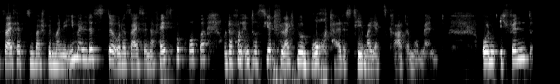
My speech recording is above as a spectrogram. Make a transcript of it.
sei es jetzt zum Beispiel meine E-Mail-Liste oder sei es in der Facebook-Gruppe und davon interessiert vielleicht nur ein Bruchteil des Thema jetzt gerade im Moment. Und ich finde,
